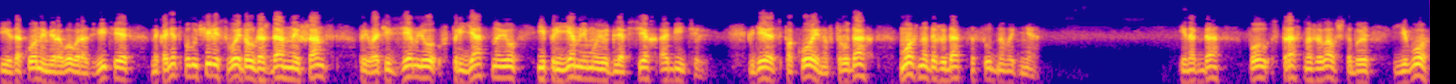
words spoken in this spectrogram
и законы мирового развития наконец получили свой долгожданный шанс – превратить землю в приятную и приемлемую для всех обитель, где спокойно, в трудах, можно дожидаться судного дня. Иногда Пол страстно желал, чтобы его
